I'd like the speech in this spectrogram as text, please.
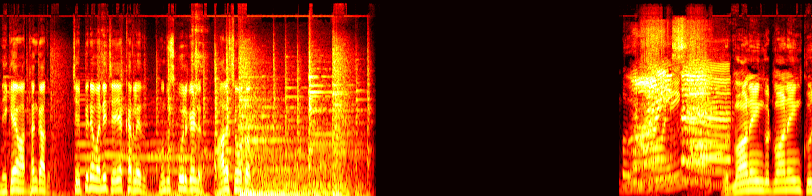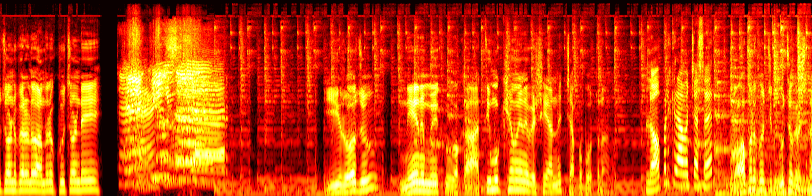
నీకేం అర్థం కాదు. చెప్పినవన్నీ చేయక్కర్లేదు. ముందు స్కూల్కి వెళ్ళు ఆలస్యం అవుతోంది. గుడ్ మార్నింగ్ గుడ్ మార్నింగ్ కూర్చోండి పిల్లలు అందరూ కూర్చోండి. ఈ రోజు నేను మీకు ఒక అతి ముఖ్యమైన విషయాన్ని చెప్పబోతున్నాను. లోపలికి రావచ్చా సార్? లోపలికి వచ్చి కూర్చో కృష్ణ.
